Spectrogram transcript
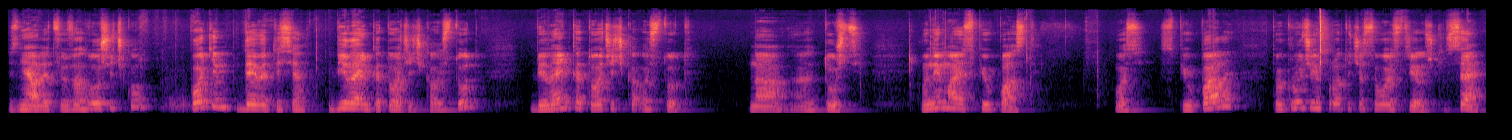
Зняли цю заглушечку. Потім дивитеся, біленька точечка ось тут, біленька точечка ось тут на е, тушці. Вони мають співпасти. Ось, співпали. Прокручуємо проти часової стрілочки. Все.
